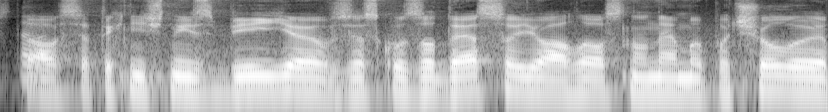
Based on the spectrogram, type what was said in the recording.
Стався технічний збій в зв'язку з Одесою, але основне ми почули.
